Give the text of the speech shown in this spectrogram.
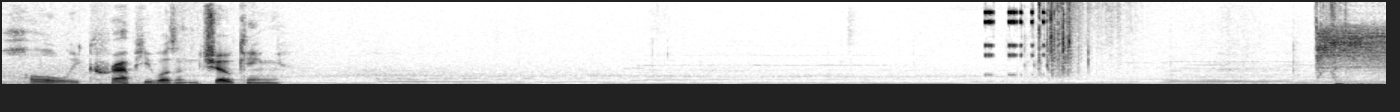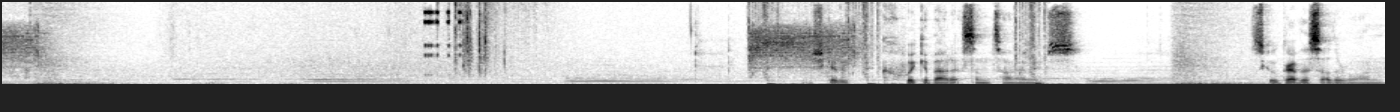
Holy crap, he wasn't joking. Just gotta be quick about it sometimes. Let's go grab this other one.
